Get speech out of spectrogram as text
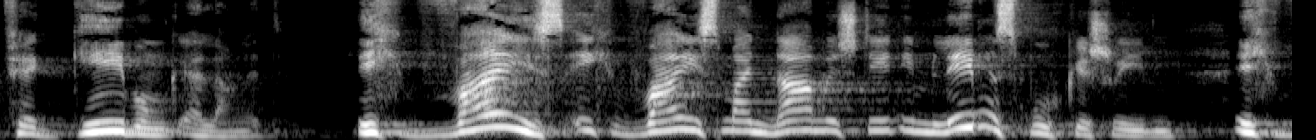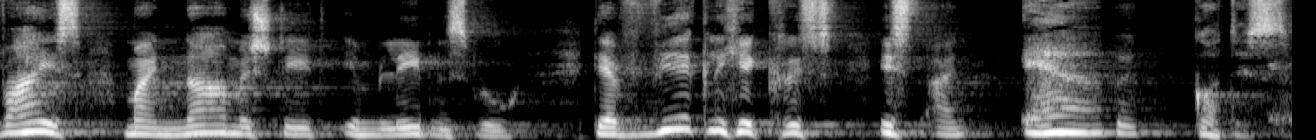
Vergebung erlanget. Ich weiß, ich weiß, mein Name steht im Lebensbuch geschrieben. Ich weiß, mein Name steht im Lebensbuch. Der wirkliche Christ ist ein Erbe Gottes.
